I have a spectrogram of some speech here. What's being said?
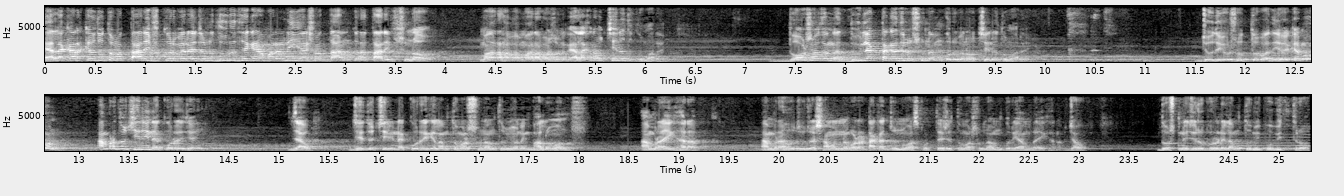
এলাকার কেউ তো তোমার তারিফ করবে না এই জন্য দূরে থেকে আমার নিয়ে আসো, দান করে তারিফ শোনাও। মার হাবা মারা ভাষা এলাকার ও চেনে তো তোমারে। দশ হাজার না, দুই লাখ টাকা দিলেও সুনাম করবে না চেনে তোমারে। যদিও সত্যবাদী হয়, কেমন? আমরা তো চিনি না, করে যাই। যাও, যেহেতু চিনি না, করে গেলাম, তোমার সুনাম, তুমি অনেক ভালো মানুষ। আমরাই খারাপ। আমরা হুজুরা সামান্য কটা টাকার জন্য ওয়াজ করতে এসে তোমার সুনাম করি আমরা এখানে যাও। দোষ নিজের উপরে নিলাম, তুমি পবিত্র।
